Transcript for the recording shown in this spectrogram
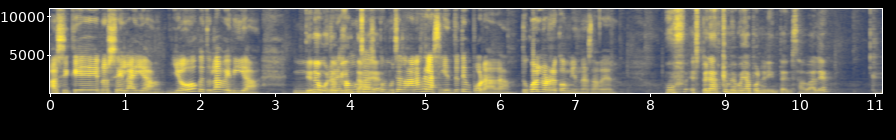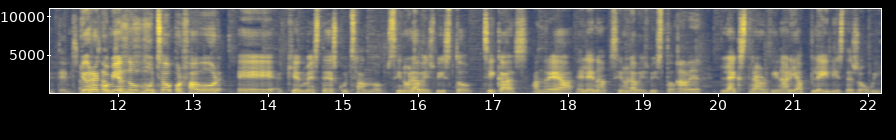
Así que no sé, Laia, yo que tú la vería. Tiene Mm, buena te deja pinta, muchas, ¿eh? con muchas ganas de la siguiente temporada. ¿Tú cuál nos recomiendas? A ver. Uf, esperad que me voy a poner intensa, ¿vale? Intensa, Yo recomiendo mucho, por favor, eh, quien me esté escuchando, si no la habéis visto, chicas, Andrea, Elena, si no la habéis visto, A ver. la extraordinaria playlist de Zoe.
